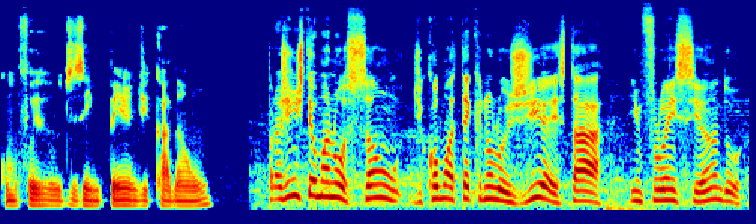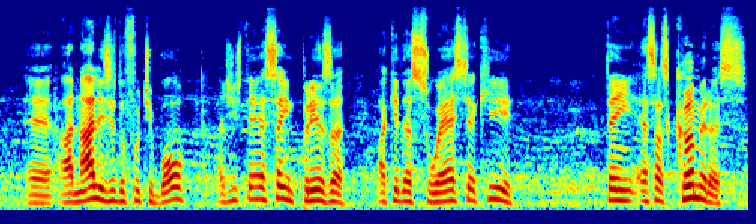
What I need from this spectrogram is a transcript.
como foi o desempenho de cada um. Para a gente ter uma noção de como a tecnologia está influenciando é, a análise do futebol, a gente tem essa empresa aqui da Suécia que tem essas câmeras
